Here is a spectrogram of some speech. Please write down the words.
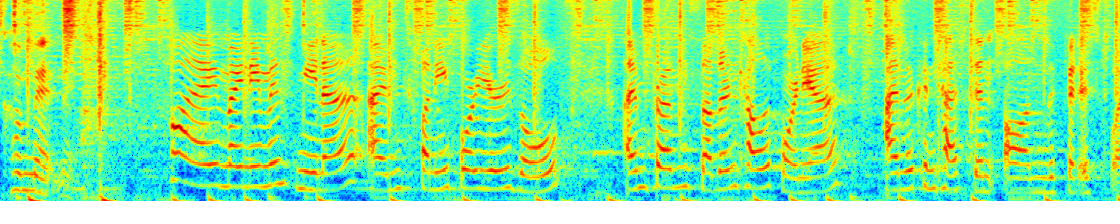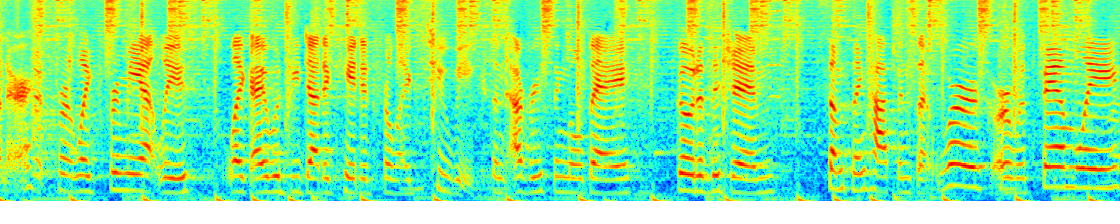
commitment. Hi, my name is Mina. I'm 24 years old. I'm from Southern California. I'm a contestant on The Fittest Winner. For like for me at least, like I would be dedicated for like two weeks and every single day go to the gym. Something happens at work or with family,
